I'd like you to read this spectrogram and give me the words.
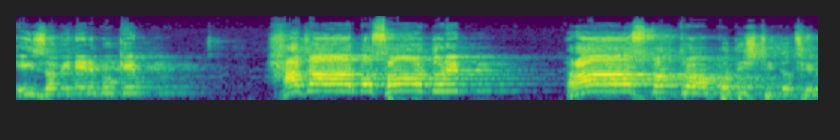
এই জমিনের বুকে হাজার বছর ধরে রাজতন্ত্র প্রতিষ্ঠিত ছিল।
